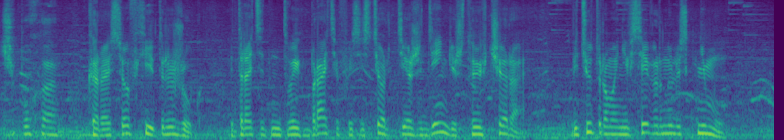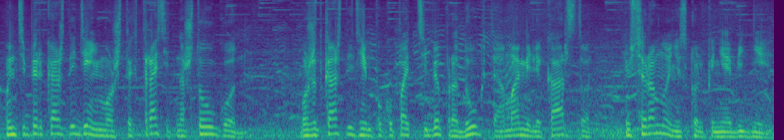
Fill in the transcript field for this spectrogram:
чепуха. Карасев хитрый жук и тратит на твоих братьев и сестер те же деньги, что и вчера. Ведь утром они все вернулись к нему. Он теперь каждый день может их тратить на что угодно. Может каждый день покупать тебе продукты, а маме лекарства, и все равно нисколько не обеднеет.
